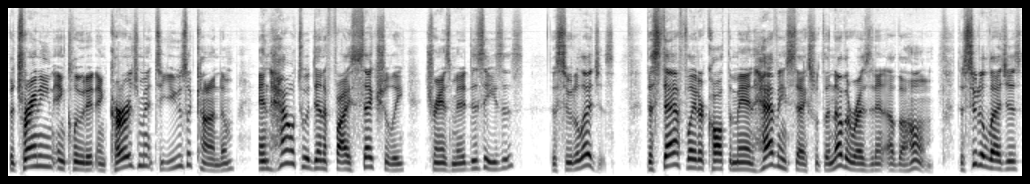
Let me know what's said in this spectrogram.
The training included encouragement to use a condom and how to identify sexually transmitted diseases, the suit alleges. The staff later caught the man having sex with another resident of the home. The suit alleges,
